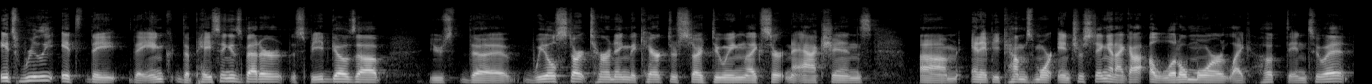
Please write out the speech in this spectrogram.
it's really it's they they inc- the pacing is better, the speed goes up, you the wheels start turning, the characters start doing like certain actions. Um, and it becomes more interesting and I got a little more like hooked into it.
